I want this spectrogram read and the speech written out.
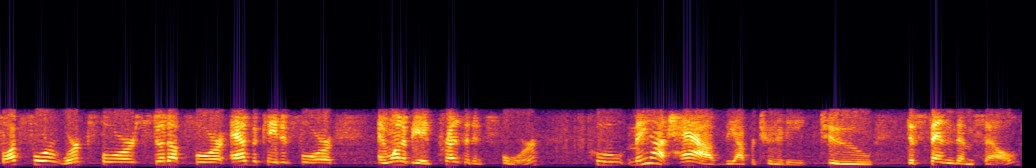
fought for, worked for, stood up for, advocated for, and want to be a president for, who may not have the opportunity to defend themselves,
